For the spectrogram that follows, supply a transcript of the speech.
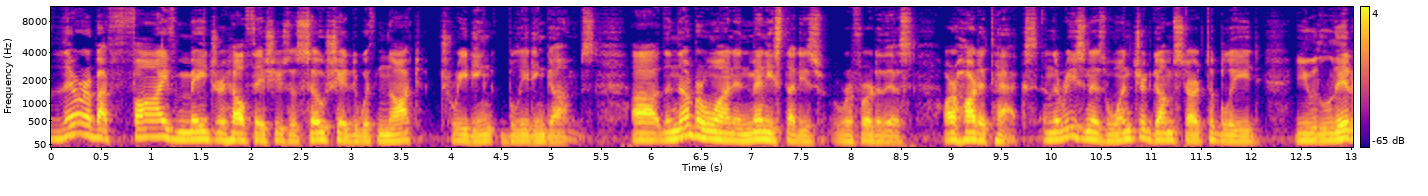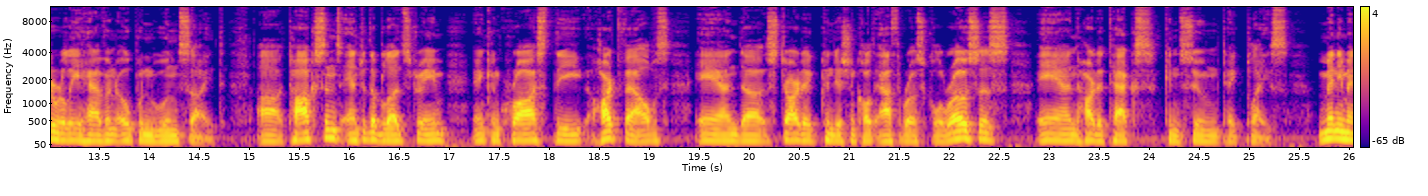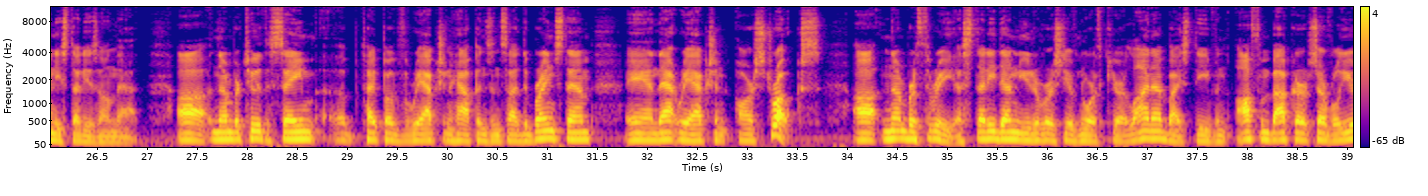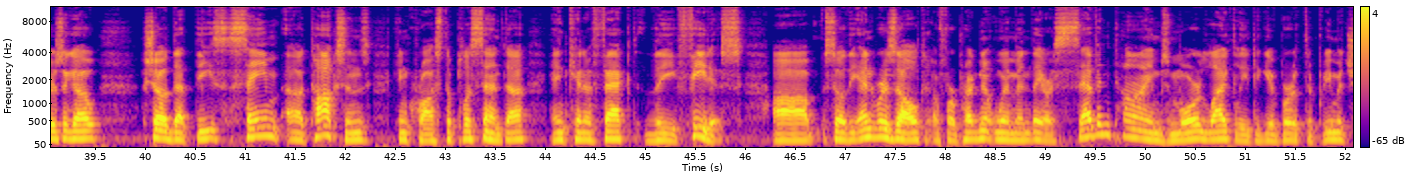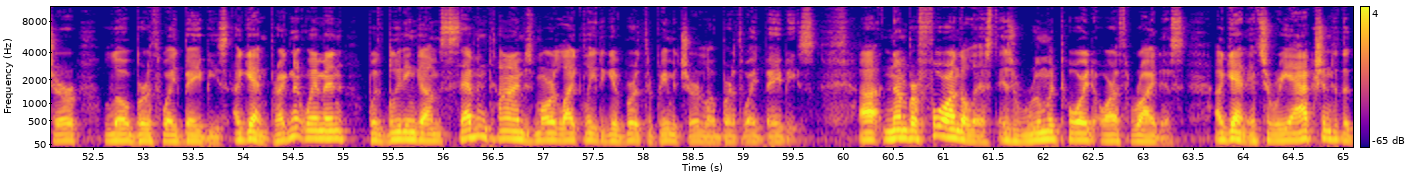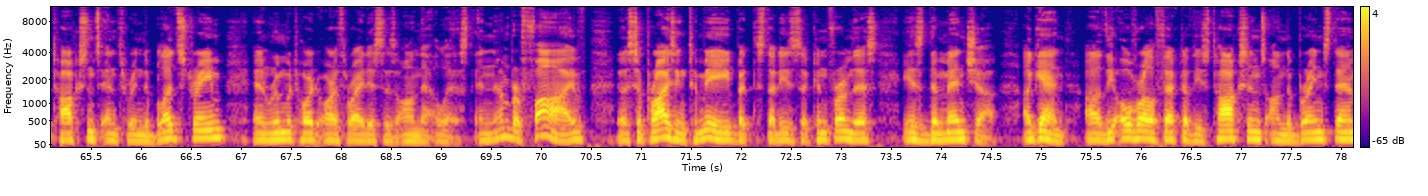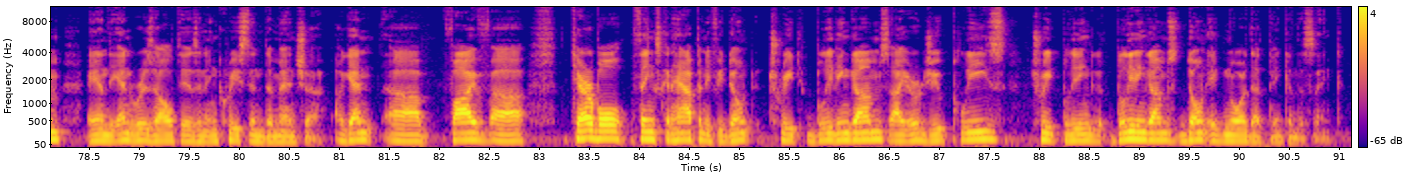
There are about five major health issues associated with not treating bleeding gums. Uh, the number one, and many studies refer to this, are heart attacks. And the reason is once your gums start to bleed, you literally have an open wound site. Uh, toxins enter the bloodstream and can cross the heart valves and uh, start a condition called atherosclerosis, and heart attacks can soon take place. Many, many studies on that. Uh, number two, the same uh, type of reaction happens inside the brainstem, and that reaction are strokes. Uh, number three, a study done at the University of North Carolina by Steven Offenbacher several years ago showed that these same uh, toxins can cross the placenta and can affect the fetus. Uh, so the end result for pregnant women, they are seven times more likely to give birth to premature low birth weight babies. Again, pregnant women with bleeding gums, seven times more likely to give birth to premature low birth weight babies. Uh, number four on the list is rheumatoid arthritis. Again, it's a reaction to the toxins entering the bloodstream, and rheumatoid arthritis is on that list. And number five, uh, surprising to me, but studies confirm this, is dementia. Again, uh, the overall effect of these toxins on the brainstem, and the end result is an increase in dementia. Again, uh, five uh, terrible things can happen if you don't treat bleeding gums. I urge you, please treat bleeding, bleeding gums. Don't ignore that pink in the sink.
